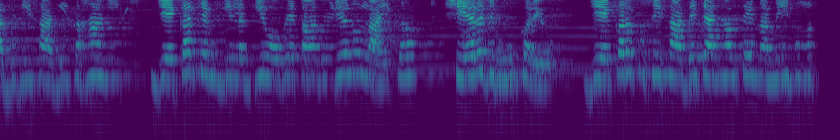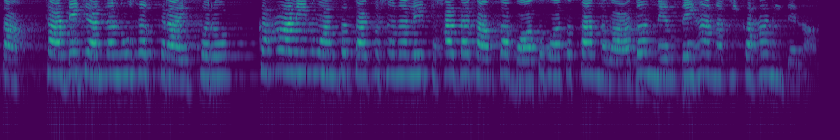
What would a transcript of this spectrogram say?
ਅੱਜ ਦੀ ਸਾਡੀ ਕਹਾਣੀ। ਜੇਕਰ ਚੰਗੀ ਲੱਗੀ ਹੋਵੇ ਤਾਂ ਵੀਡੀਓ ਨੂੰ ਲਾਈਕ, ਸ਼ੇਅਰ ਜ਼ਰੂਰ ਕਰਿਓ। ਜੇਕਰ ਤੁਸੀਂ ਸਾਡੇ ਚੈਨਲ ਤੇ ਨਵੇਂ ਹੋ ਤਾਂ ਸਾਡੇ ਚੈਨਲ ਨੂੰ ਸਬਸਕ੍ਰਾਈਬ ਕਰੋ। ਕਹਾਣੀ ਨੂੰ ਅੰਤ ਤੱਕ ਸੁਣਨ ਲਈ ਤੁਹਾਡਾ ਸਭ ਦਾ ਬਹੁਤ ਬਹੁਤ ਧੰਨਵਾਦ। ਮਿਲਦੇ ਹਾਂ ਨਵੀਂ ਕਹਾਣੀ ਦੇ ਨਾਲ।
